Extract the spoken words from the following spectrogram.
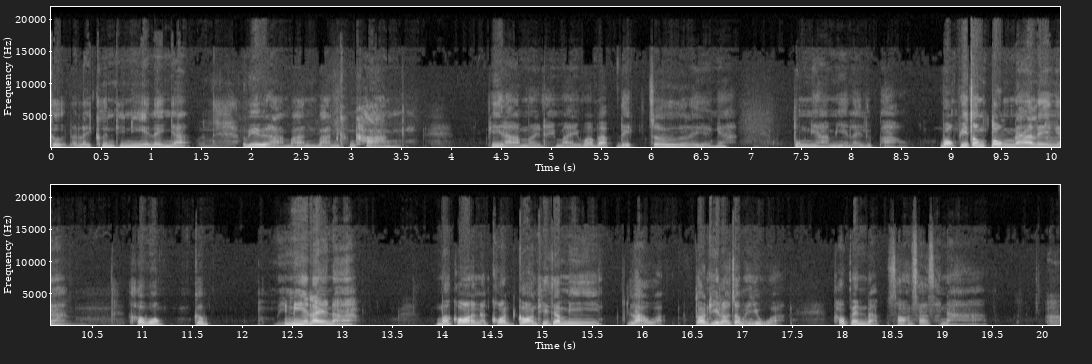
เกิดอะไรขึ้นที่นี่อะไรเงี้ยพี่ไปถามบ้านบ้านข้างๆ พี่ถามหน่อยได้ไหมว่าแบบเด็กเจออะไรอย่างเงี้ย ตรงเนี้ยมีอะไรหรือเปล่า บอกพี่ตรงๆนะอะไรเงี้ยเขาบอกก็ไม่มีอะไรนะ เมื่อก่อนอะก่อนก่อนที่จะมีเราอะ ตอนที่เราจะมาอยู่อะเขาเป็นแบบสอนศาสนา อ่า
